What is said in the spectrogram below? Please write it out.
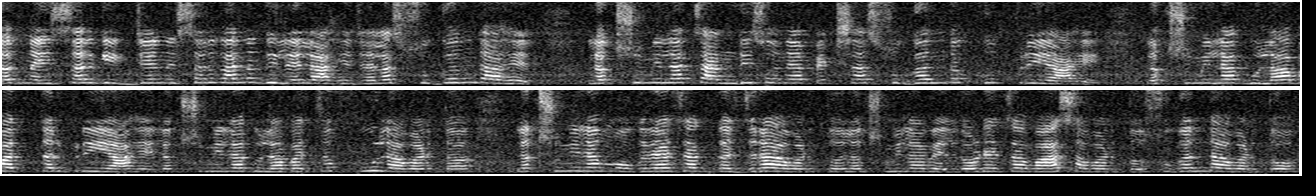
तर नैसर्गिक जे निसर्गानं दिलेलं आहे ज्याला सुगंध आहेत लक्ष्मीला चांदी सोन्यापेक्षा सुगंध खूप प्रिय आहे. लक्ष्मीला गुलाबात तर प्रिय आहे. लक्ष्मीला गुलाबाचं फूल आवडतं. लक्ष्मीला मोगऱ्याचा गजरा आवडतो. लक्ष्मीला वेलदोड्याचा वास आवडतो. सुगंध आवडतो.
